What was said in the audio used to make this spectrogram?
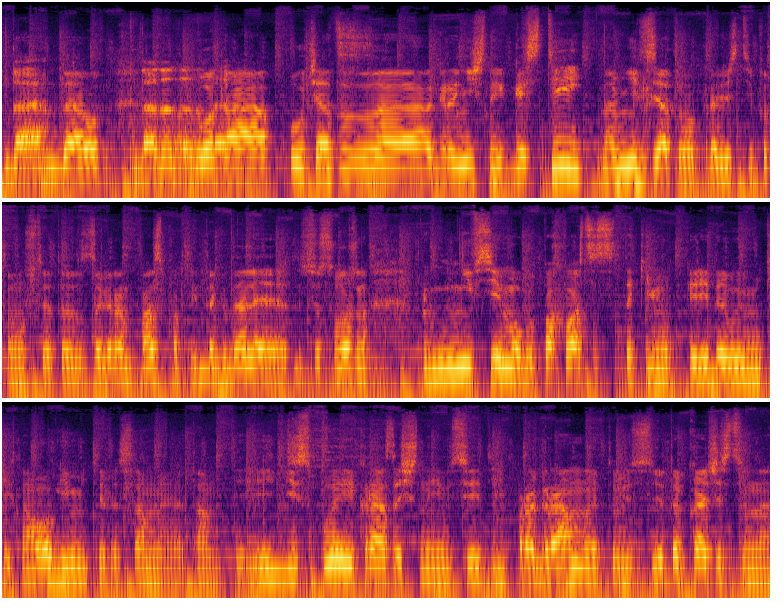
Да. Да, вот. Да-да-да. Вот, да. а получается за граничных гостей нам нельзя этого провести, потому что это загранпаспорт и так далее, это все сложно. Не все могут похвастаться такими вот передовыми технологиями, те же самые там и дисплеи красочные, и все эти программы, то есть это качественно.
